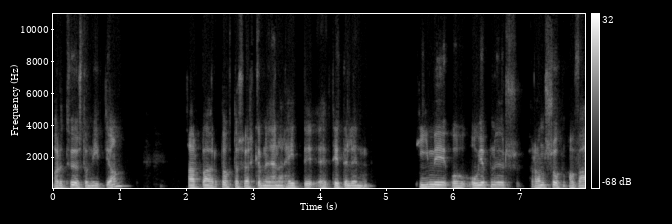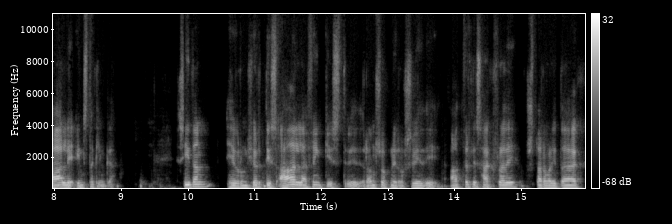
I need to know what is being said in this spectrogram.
árið 2019. Þar bar doktorsverkefnið hennar heiti titilinn Tími og ójöfnur rannsókn á vali einstaklinga. Síðan hefur hún Hjördís aðalega fengist við rannsóknir á sviði atverðlishagfræði og starfar í dag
